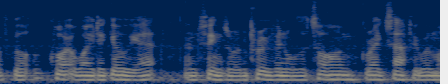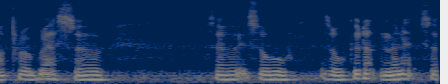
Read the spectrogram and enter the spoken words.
I've got quite a way to go yet, and things are improving all the time. Greg's happy with my progress, so so it's all it's all good at the minute. So.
